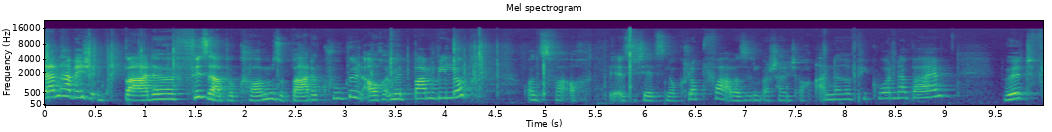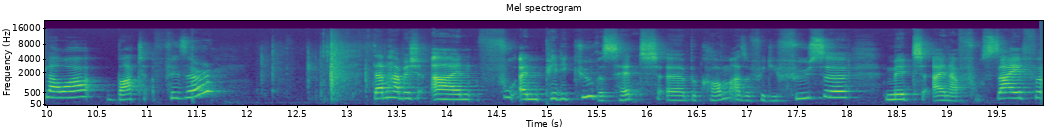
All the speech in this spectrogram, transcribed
Dann habe ich Badefisser bekommen, so Badekugeln, auch mit Bambi-Look. Und zwar auch, es ist jetzt nur Klopfer, aber es sind wahrscheinlich auch andere Figuren dabei. Wildflower Butt Fizzer. Dann habe ich ein, ein Pediküre-Set äh, bekommen, also für die Füße mit einer Fußseife,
